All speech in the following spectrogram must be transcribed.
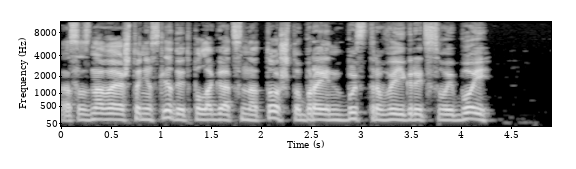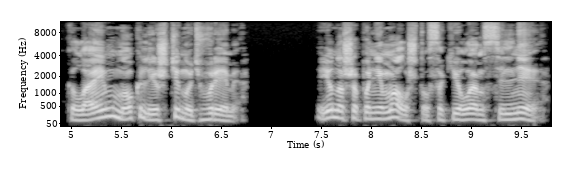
Осознавая, что не следует полагаться на то, что Брейн быстро выиграет свой бой, Клайм мог лишь тянуть время. Юноша понимал, что Сакьюлен сильнее,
